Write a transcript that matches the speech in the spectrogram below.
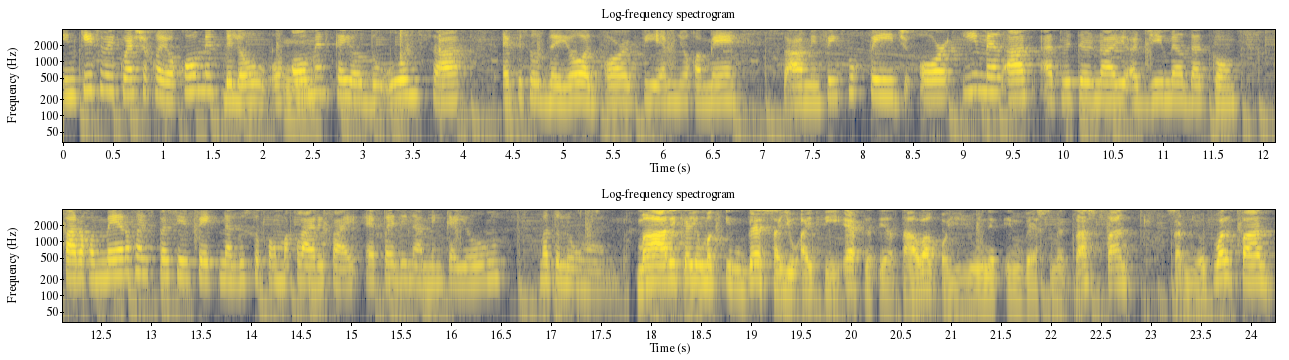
in case may question kayo, comment below o Hmm. comment kayo doon sa episode na yon or PM nyo kami sa aming Facebook page or email us at veterinario at gmail.com para kung meron kayo specific na gusto pang maklarify, eh pwede namin kayong matulungan. Maaari kayong mag-invest sa UITF na tinatawag o Unit Investment Trust Fund, sa mutual fund,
